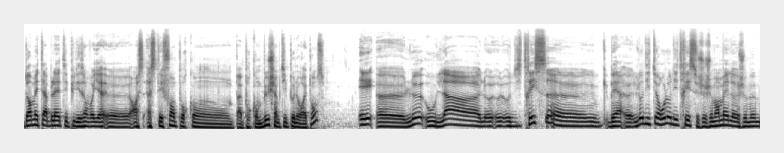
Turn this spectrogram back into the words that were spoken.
dans mes tablettes et puis les envoyer euh, à Stéphane pour qu'on bah, pour qu'on bûche un petit peu nos réponses. Et euh, le ou la l'auditrice, euh, ben, l'auditeur ou l'auditrice, je, je m'en mêle, je me,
